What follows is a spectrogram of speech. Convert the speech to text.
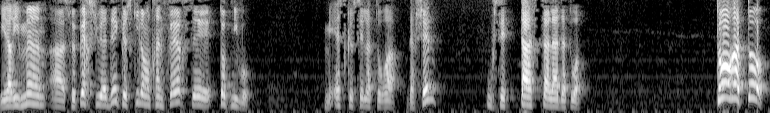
Il arrive même à se persuader que ce qu'il est en train de faire, c'est top niveau. Mais est-ce que c'est la Torah d'Hachem ou c'est ta salade à toi? Torato.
